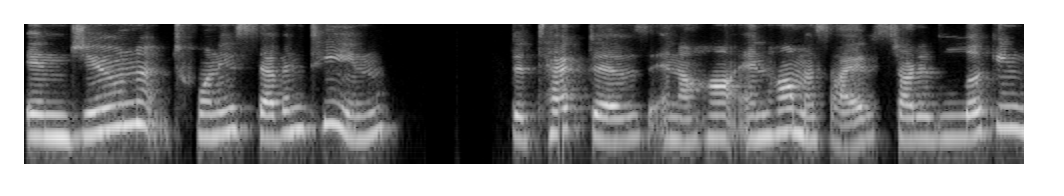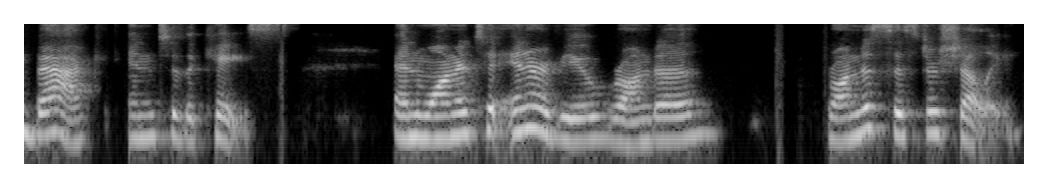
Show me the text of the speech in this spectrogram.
In June 2017, detectives in a ho- in homicide started looking back into the case and wanted to interview Rhonda Rhonda's sister Shelley.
